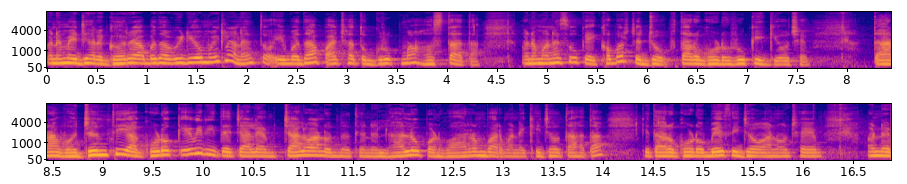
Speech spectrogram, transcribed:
અને મેં જ્યારે ઘરે આ બધા વીડિયો મોકલ્યા ને, તો એ બધા પાછા તો ગ્રુપમાં હસતા હતા. અને મને શું કહે ખબર છે? જો, તારો ઘોડો રૂકી ગયો છે. તારા વજનથી આ ઘોડો કેવી રીતે ચાલે એમ ચાલવાનો જ નથી. અને લાલો પણ વારંવાર મને ખીજવતા હતા કે તારો ઘોડો બેસી જવાનો છે અને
